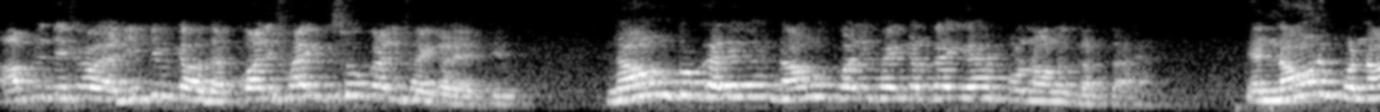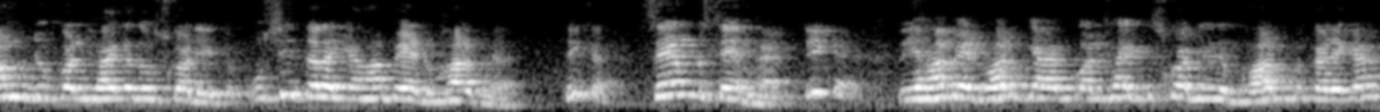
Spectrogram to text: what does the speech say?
आपने देखा होगा एडजेक्टिव क्या होता है? क्वालिफाई किसको क्वालिफाई करेगा? नाउन को करेगा। नाउन को क्वालिफाई करता है या प्रोनाउन करता है? या नाउन प्रोनाउन जो क्वालिफाई करता है उसको एडजेक्टिव उसी तरह यहाँ पे एडवर्ब है, ठीक है? सेम टू सेम है, ठीक है? तो यहाँ पे एडवर्ब क्या है? क्वालिफाई किसको वर्ब को करेगा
